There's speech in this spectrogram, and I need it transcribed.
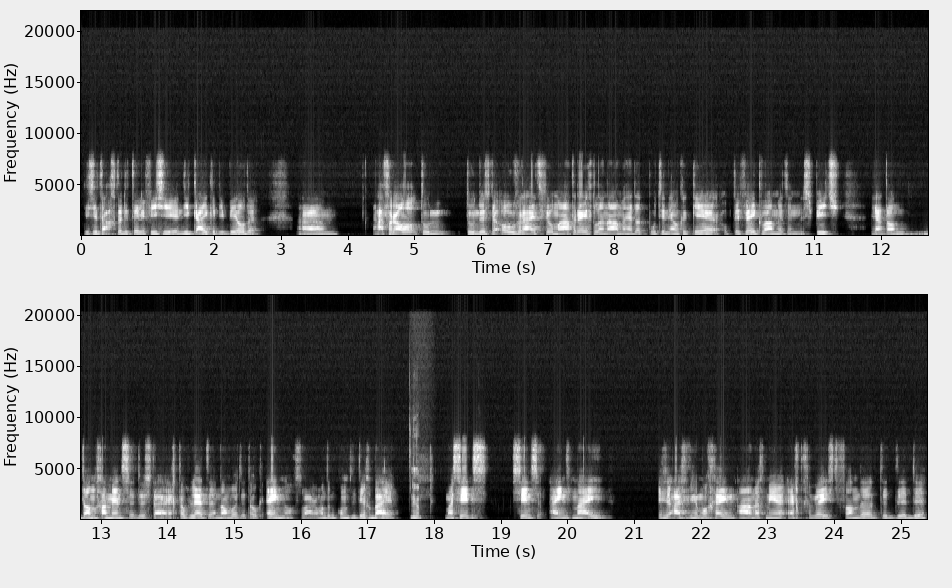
die zitten achter de televisie en die kijken die beelden. Um, ja, vooral toen, toen dus de overheid veel maatregelen nam, hè, dat Poetin elke keer op tv kwam met een speech ja, dan, dan gaan mensen dus daar echt op letten. En dan wordt het ook eng als het ware, want dan komt het dichtbij. Ja. Maar sinds, sinds eind mei is er eigenlijk helemaal geen aandacht meer echt geweest van de, de, de, de,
